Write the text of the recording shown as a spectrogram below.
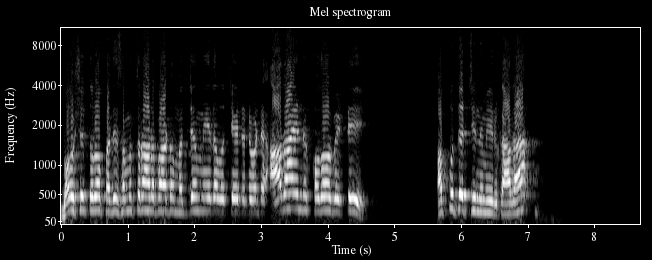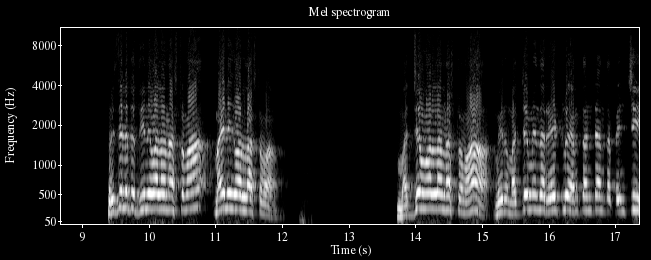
భవిష్యత్తులో పది సంవత్సరాల పాటు మద్యం మీద వచ్చేటటువంటి ఆదాయాన్ని కుదవ పెట్టి అప్పు తెచ్చింది మీరు కాదా? ప్రజలకు దీనివల్ల నష్టమా? మైనింగ్ వల్ల నష్టమా? మద్యం వల్ల నష్టమా? మీరు మద్యం మీద రేట్లు ఎంతంటే అంత పెంచి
